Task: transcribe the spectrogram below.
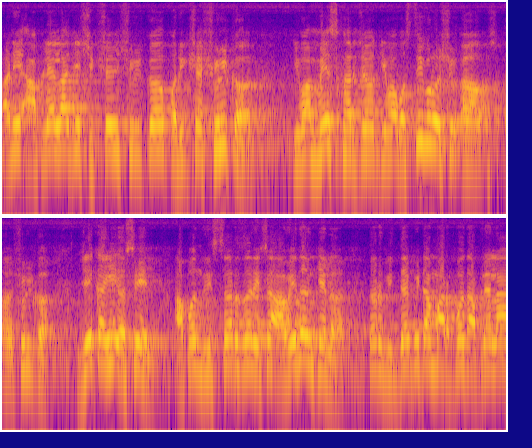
आणि आपल्याला जे शिक्षण शुल्क परीक्षा शुल्क किंवा मेस खर्च किंवा वसतिगृह शु शुल्क जे काही असेल आपण रिसर जर याचं आवेदन केलं तर विद्यापीठामार्फत आपल्याला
